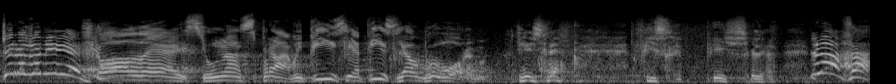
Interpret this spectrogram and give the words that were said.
Ти розумієш? Олесь, у нас справи. Після, після обговоримо. Після, після, після. Льоша!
